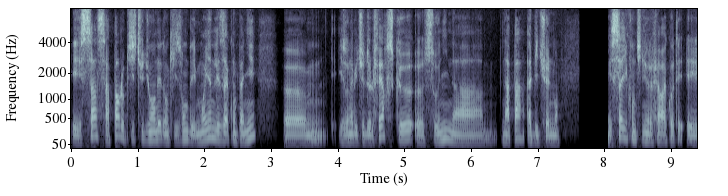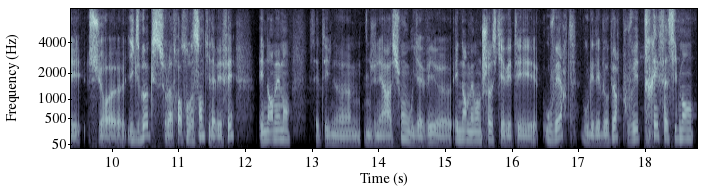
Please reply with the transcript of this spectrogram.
Et ça, ça parle aux petits studios indés, donc ils ont des moyens de les accompagner. Euh, ils ont l'habitude de le faire, ce que euh, Sony n'a pas habituellement. Et ça, ils continuent à le faire à côté. Et sur Xbox, sur la 360, il avait fait énormément. C'était une, génération où il y avait énormément de choses qui avaient été ouvertes, où les développeurs pouvaient très facilement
